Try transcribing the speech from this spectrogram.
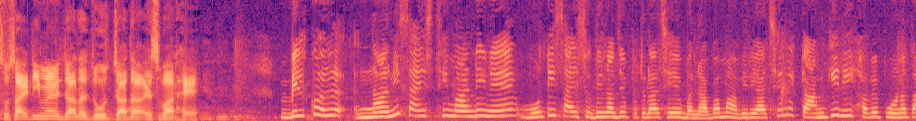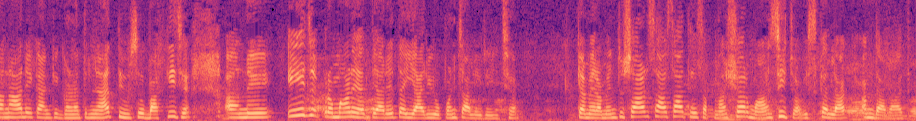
सोसाइटी में ज़्यादा जोश ज़्यादा इस बार है। બિલકુલ, નાની સાઇઝથી માંડીને મોટી સાઇઝ સુધીના જે પૂતળા છે એ બનાવવામાં આવી રહ્યા છે અને કામગીરી હવે પૂર્ણતાના આરે કારણ કે ગણતરીના દિવસો બાકી છે અને એ જ પ્રમાણે અત્યારે તૈયારીઓ પણ ચાલી રહી છે. કેમેરામેન તુષાર શાહ સાથે સપના શર્મા, ઝી ચોવીસ કલાક, અમદાવાદ.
